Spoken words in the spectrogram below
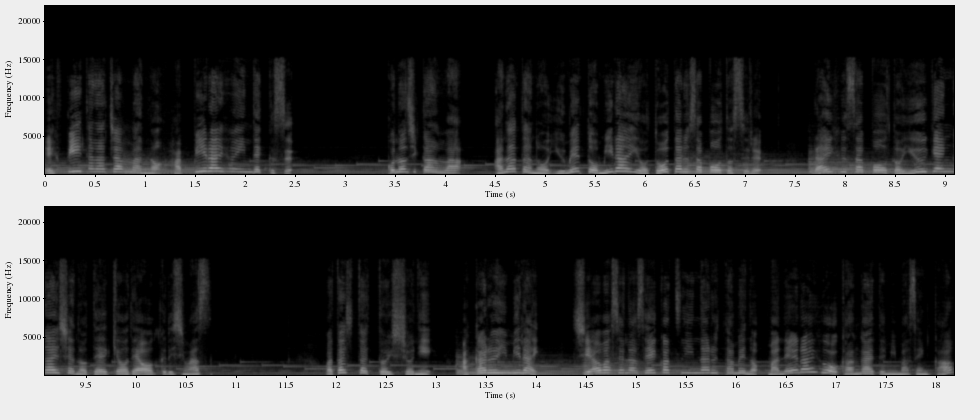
FP タナちゃんマンのハッピーライフインデックス。この時間はあなたの夢と未来をトータルサポートするライフサポート有限会社の提供でお送りします。私たちと一緒に明るい未来幸せな生活になるためのマネーライフを考えてみませんか？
